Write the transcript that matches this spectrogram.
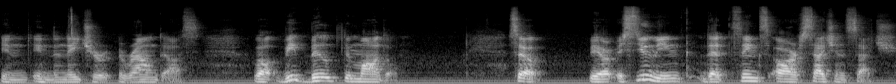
in, in the nature around us? Well, we built the model. So we are assuming that things are such and such.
